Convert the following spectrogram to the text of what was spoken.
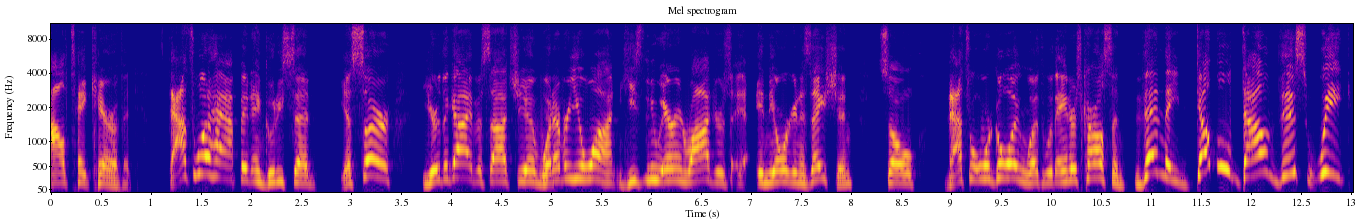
I'll take care of it. That's what happened. And Gutey said, Yes, sir. You're the guy, Bisaccia. Whatever you want. He's the new Aaron Rodgers uh, in the organization. So that's what we're going with with Anders Carlson. Then they doubled down this week,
